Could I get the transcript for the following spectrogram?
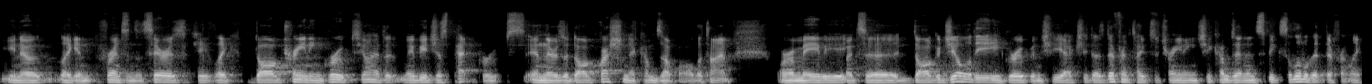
you know, like in, for instance, in Sarah's case, like dog training groups. You don't have to maybe just pet groups, and there's a dog question that comes up all the time. Or maybe it's a dog agility group and she actually does different types of training. She comes in and speaks a little bit differently.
